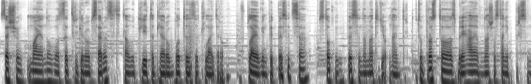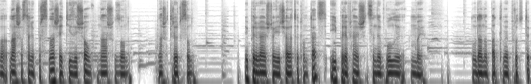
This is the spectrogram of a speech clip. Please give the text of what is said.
Все, що він має нового, це Trigger Observer, та утліта для роботи з лайдерами. В плеї він підписується, в стоп він підписує на методі onEnter. Тобто ми просто зберігаємо наш останній персона... наш останній персонаж, який зайшов в нашу зону, в нашу тригер зону. І перевіряємо, що є Charter Context, і перевіряємо, що це не були ми. Ну, в даному випадку ми прототип.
